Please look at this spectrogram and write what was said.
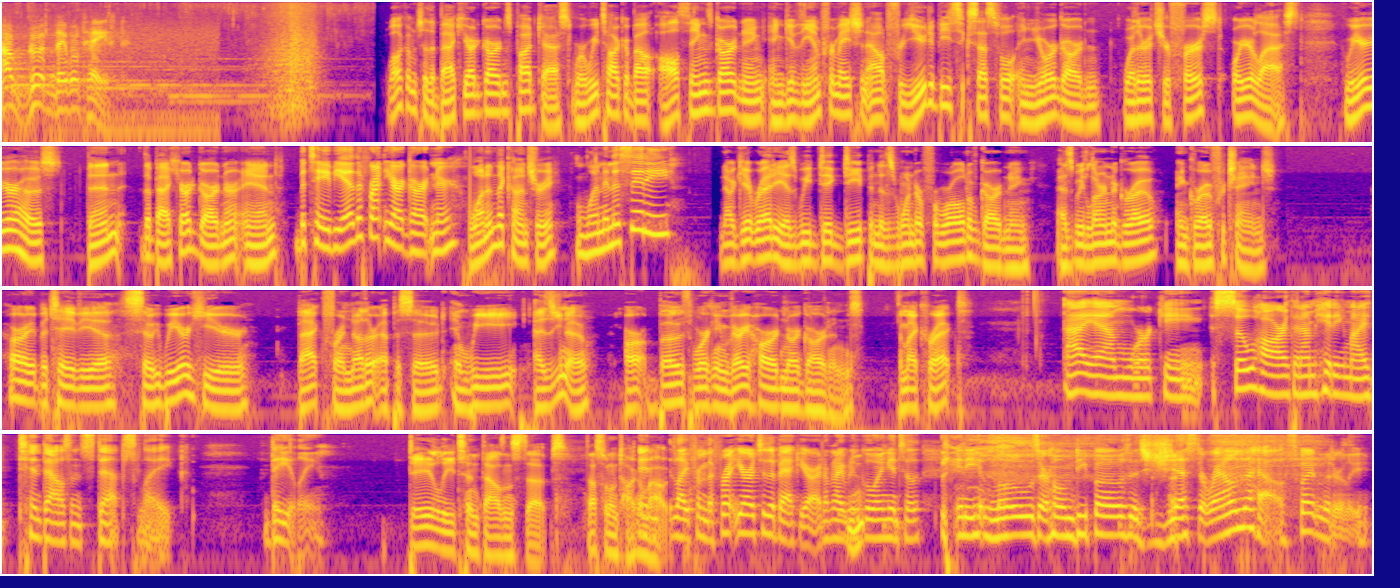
How good they will taste. Welcome to the Backyard Gardens podcast, where we talk about all things gardening and give the information out for you to be successful in your garden, whether it's your first or your last. We are your hosts, Ben, the backyard gardener, and Batavia, the front yard gardener, one in the country. one in the city. Now get ready as we dig deep into this wonderful world of gardening as we learn to grow and grow for change. All right, Batavia. So we are here back for another episode, and we, as you know, are both working very hard in our gardens. Am I correct? I am working so hard that I'm hitting my 10,000 steps like daily. Daily 10,000 steps. That's what I'm talking And about. like from the front yard to the backyard. I'm not even Mm-hmm. going into any Lowe's or Home Depots. It's just around the house, quite literally.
